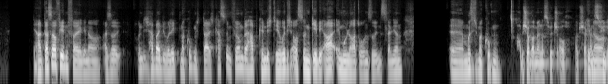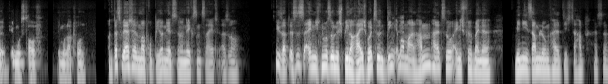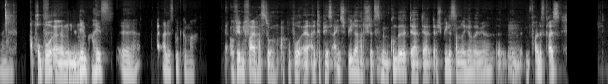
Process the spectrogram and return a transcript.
Ja, das auf jeden Fall, genau. Also, und ich habe halt überlegt, mal gucken, da ich Custom Firmware habe, könnte ich theoretisch auch so einen GBA-Emulator und so installieren. Äh, muss ich mal gucken. Habe ich ja bei meiner Switch auch. Habe ich ja genau. ganz viele Emus drauf, Emulatoren. Und das werde ich ja mal probieren jetzt in der nächsten Zeit. Also, wie gesagt, es ist eigentlich nur so eine Spielerei. Ich wollte so ein Ding immer mal haben, halt so, eigentlich für meine Mini-Sammlung halt, die ich da habe. Weißt du, Apropos ähm, den Preis äh, alles gut gemacht. Auf jeden Fall hast du. Apropos äh, alte PS1-Spiele, hatte ich jetzt mhm. mit dem Kumpel, der, der, der Spielesammler hier bei mir äh, mhm. im Freundeskreis.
